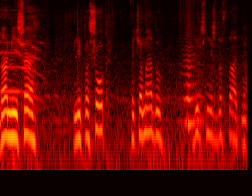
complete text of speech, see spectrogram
Дам їй ще ліпашок, хоча меду більш ніж достатньо.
